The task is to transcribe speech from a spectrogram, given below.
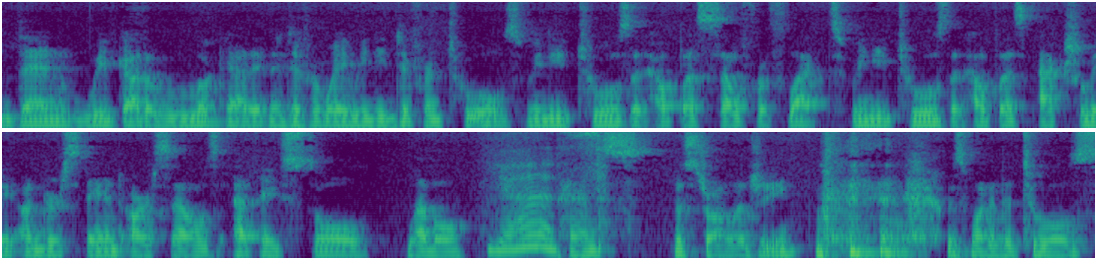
then we've got to look at it in a different way. We need different tools. We need tools that help us self reflect. We need tools that help us actually understand ourselves at a soul level. Yes. Hence, astrology was one of the tools.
